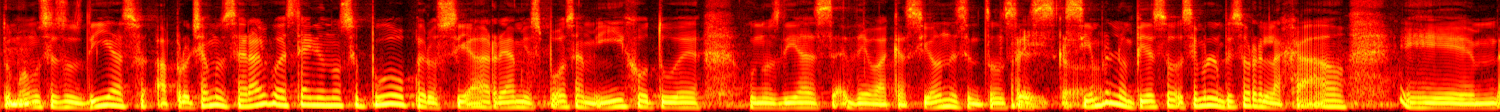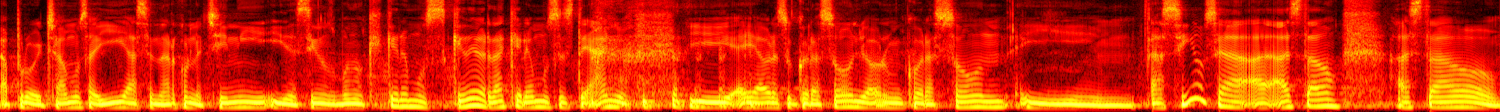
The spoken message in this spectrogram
tomamos esos días, aprovechamos de hacer algo. Este año no se pudo, pero sí agarré a mi esposa, a mi hijo tuve unos días de vacaciones, entonces siempre lo empiezo, siempre lo empiezo relajado. Eh, aprovechamos ahí a cenar con la Chini y decimos, bueno, ¿qué queremos? ¿Qué de verdad queremos este año? Y ella abre su corazón, yo abro mi corazón y así, o sea, ha, estado, ha estado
